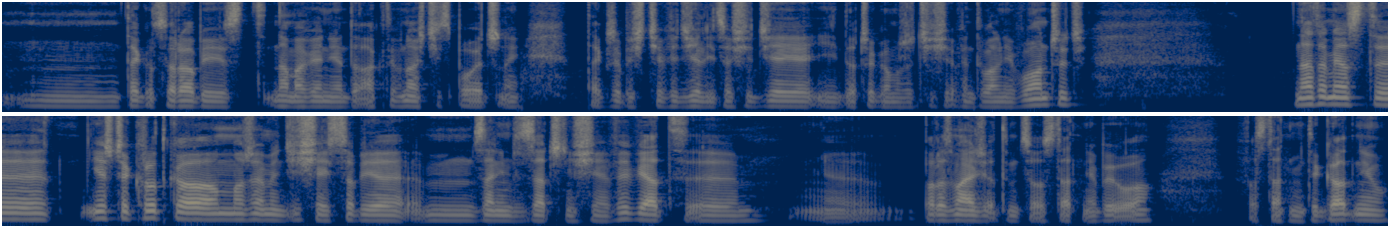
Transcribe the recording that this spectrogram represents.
mm, tego, co robię, jest namawianie do aktywności społecznej, tak żebyście wiedzieli, co się dzieje i do czego możecie się ewentualnie włączyć. Natomiast e, jeszcze krótko możemy dzisiaj sobie, mm, zanim zacznie się wywiad, e, porozmawiać o tym, co ostatnio było w ostatnim tygodniu,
